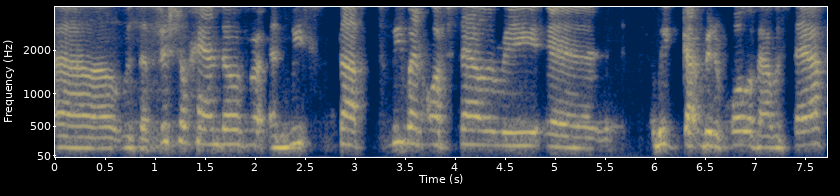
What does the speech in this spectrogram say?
uh, was official handover, and we stopped. We went off salary. Uh, we got rid of all of our staff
